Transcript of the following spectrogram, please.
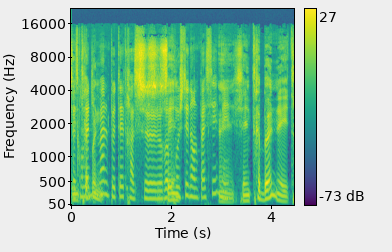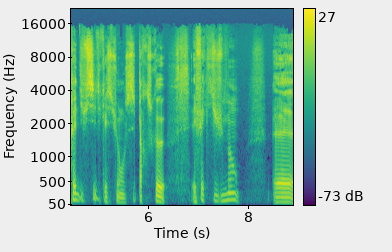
Parce qu'on a du mal peut-être à se reprojeter dans le passé. Mais... C'est une très bonne et très difficile question. C'est parce que, effectivement, une,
